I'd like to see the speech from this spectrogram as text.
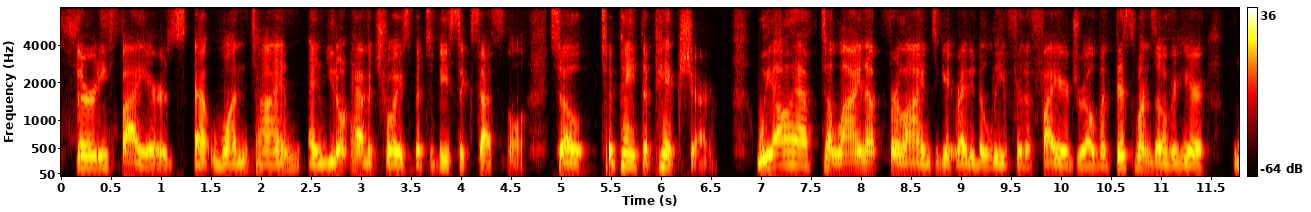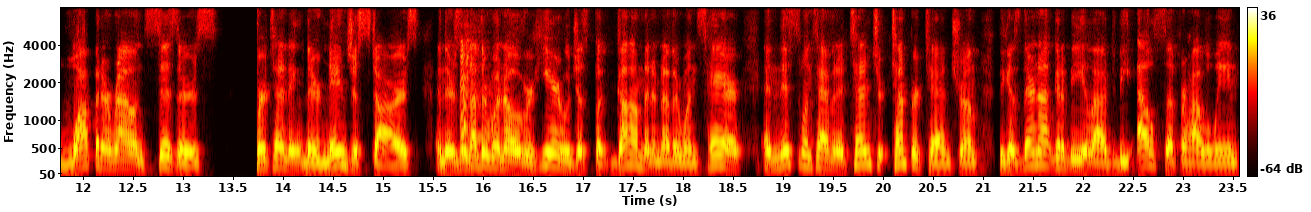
30 fires at one time and you don't have a choice but to be successful. So, to paint the picture, we all have to line up for line to get ready to leave for the fire drill, but this one's over here whopping around scissors pretending they're ninja stars and there's another one over here who just put gum in another one's hair and this one's having a ten- temper tantrum because they're not going to be allowed to be Elsa for Halloween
